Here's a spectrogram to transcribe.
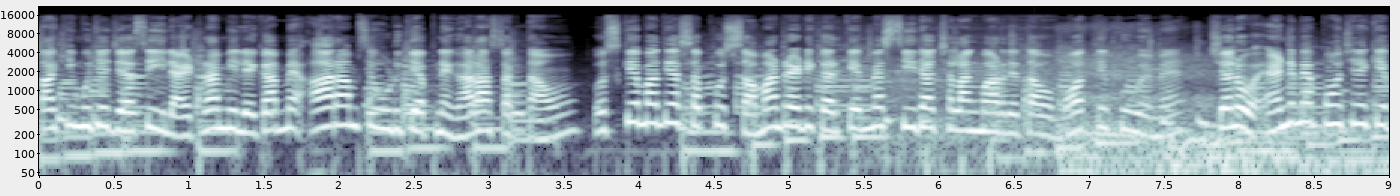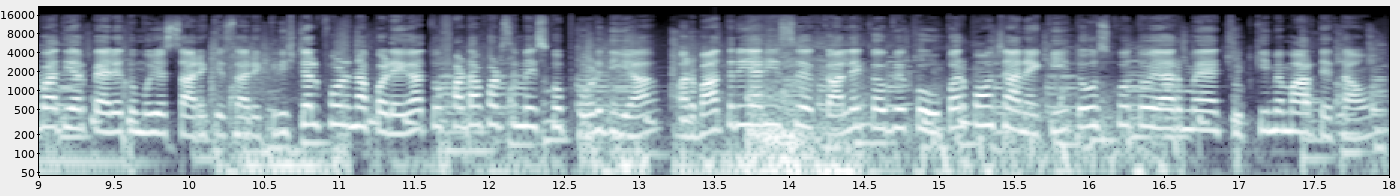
ताकि मुझे जैसे ही इलाइट्रा मिलेगा, मैं आराम से उड़ के अपने घर आ सकता हूँ। उसके बाद यार सब कुछ सामान रेडी करके मैं सीधा छलांग मार देता हूँ मौत के कुएँ में। चलो एंड में पहुँचने के बाद यार पहले तो मुझे सारे के सारे क्रिस्टल फोड़ना पड़ेगा तो फटाफट से मैं इसको फोड़ दिया। और बात रही यार इस काले कौवे को ऊपर पहुँचाने की तो उसको तो यार मैं चुटकी में मार देता हूँ।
